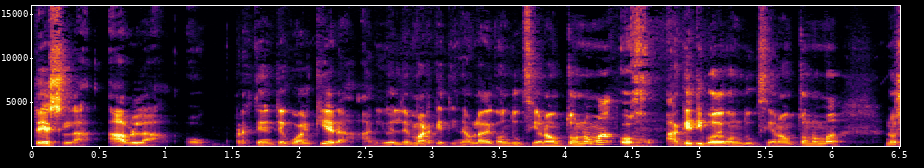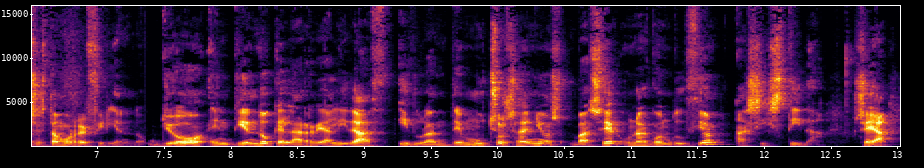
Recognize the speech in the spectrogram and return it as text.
Tesla habla, o prácticamente cualquiera, a nivel de marketing habla de conducción autónoma, ojo, ¿a qué tipo de conducción autónoma nos estamos refiriendo? Yo entiendo que la realidad y durante muchos años va a ser una conducción asistida. O sea,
